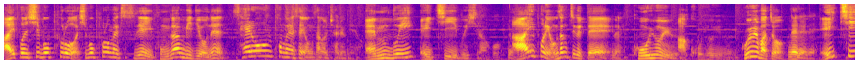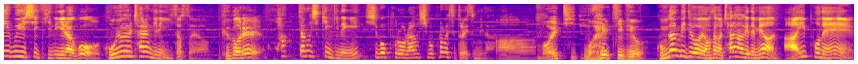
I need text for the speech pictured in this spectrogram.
아이폰 15 프로, 15 프로 맥스의 이 공간 비디오는 새로운 포맷의 영상을 촬영해요. MVHEVC라고. 네. 아이폰에 영상 찍을 때 네. 고효율. 아 고효율. 고효율 봤죠? 네네네. HEVC 기능이라고 고효율 촬영 기능이 있었어요. 그거를 확장시킨 기능이 15 프로랑 15 프로 맥스 들어있습니다. 아 멀티뷰. 멀티뷰. 공간 비디오 영상을 촬영하게 되면 아이폰에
